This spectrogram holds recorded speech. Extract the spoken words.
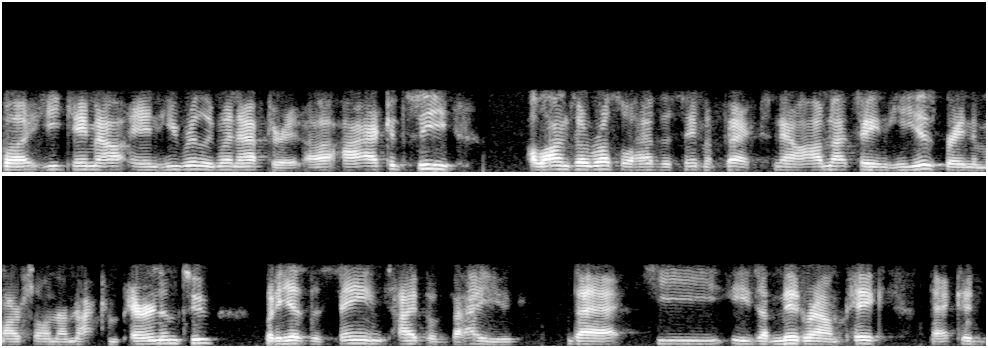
but he came out and he really went after it. Uh, I could see Alonzo Russell have the same effect. Now, I'm not saying he is Brandon Marshall, and I'm not comparing him to, but he has the same type of value that he he's a mid round pick that could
